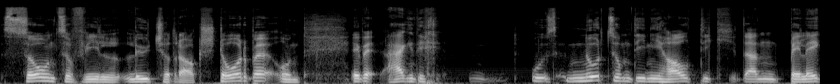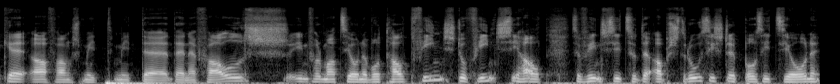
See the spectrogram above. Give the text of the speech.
so und so viele Leute schon daran gestorben und eben eigentlich aus, nur um deine Haltung dann belegen anfängst mit, mit äh, diesen Falschinformationen, die du halt findest. Du findest sie halt, so findest sie zu den abstrusesten Positionen,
